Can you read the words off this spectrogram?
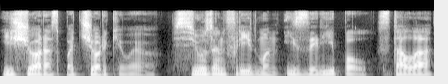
Еще раз подчеркиваю, Сьюзен Фридман из Ripple стала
